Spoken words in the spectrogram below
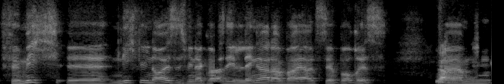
für mich äh, nicht viel Neues. Ich bin ja quasi länger dabei als der Boris. Ja. Ähm,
